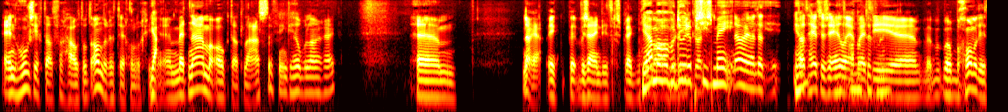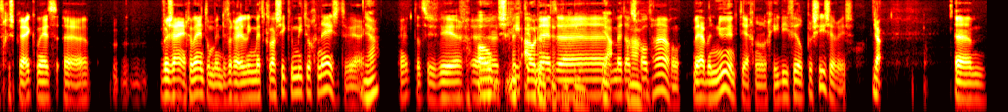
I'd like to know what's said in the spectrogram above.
En hoe zich dat verhoudt tot andere technologieën. Ja. En met name ook dat laatste vind ik heel belangrijk. Um, nou ja, ik, we zijn dit gesprek Ja, maar wat doe je er precies mee? Nou ja, dat, ja? dat heeft dus heel erg met die... Uh, we begonnen dit gesprek met... Uh, we zijn gewend om in de veredeling met klassieke mythogenese te werken. Ja. Dat is weer uh, oh, schieten met, met, uh, ja. met dat ah. schot hagel. We hebben nu een technologie die veel preciezer is. Ja. Um,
